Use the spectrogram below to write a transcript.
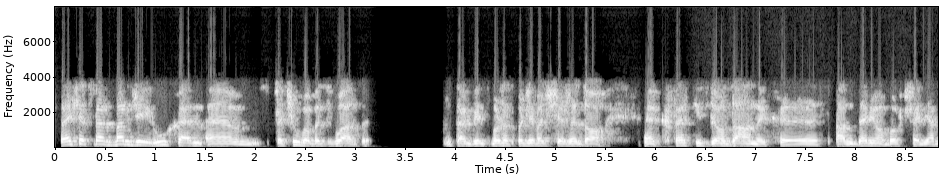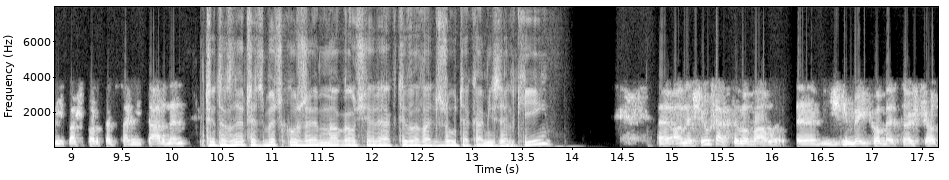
staje się coraz bardziej ruchem sprzeciwu wobec władzy. Tak więc można spodziewać się, że do e, kwestii związanych e, z pandemią, obostrzeniami, paszportem sanitarnym, Czy to znaczy, Zbyszku, że mogą się reaktywować żółte kamizelki? e, one się już aktywowały. Widzimy ich obecność od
